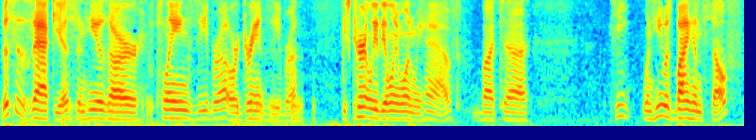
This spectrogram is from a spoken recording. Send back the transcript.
This is Zacchaeus, and he is our plain zebra or Grant zebra. He's currently the only one we have, but uh, he, when he was by himself,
